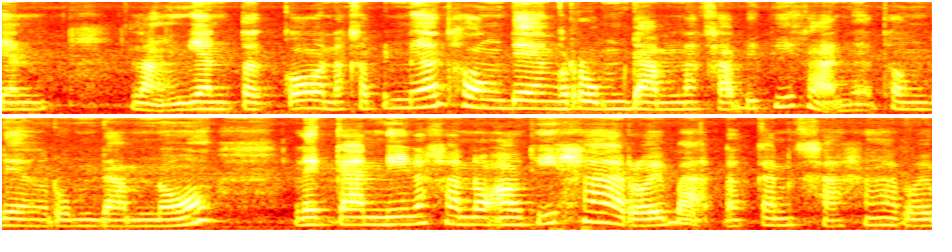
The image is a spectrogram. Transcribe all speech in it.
ยันหลังยันตะก้อนะคะ เป็นเนื้อทองแดงรมดำนะคะพี่พี่ขาเนื้อทองแดงรมดำเนาะรายการนี้นะคะน้องเอาที่ห้าร้อยบาทละกันค่ะห้าร้อย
